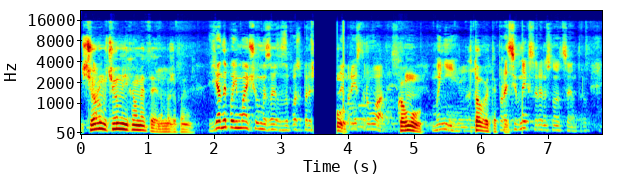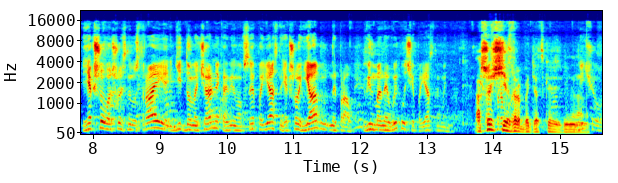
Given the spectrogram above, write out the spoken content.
Чого, ви- чого ви мені коментуєте? Не можу поняти. Я не розумію, що ми за, реєструватися. Кому? Мені. Хто ви такий? Працівник сервісного центру. Якщо вас щось не устраює, йдіть до начальника, він вам все пояснить. Якщо я не прав, він мене викличе, поясне мені. А що ще зробити? От скажіть мені надо. Нічого.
